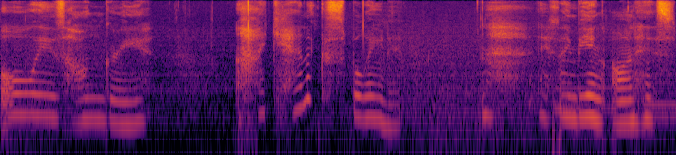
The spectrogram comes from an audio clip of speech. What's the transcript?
always hungry. I can't explain it. If I'm being honest,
